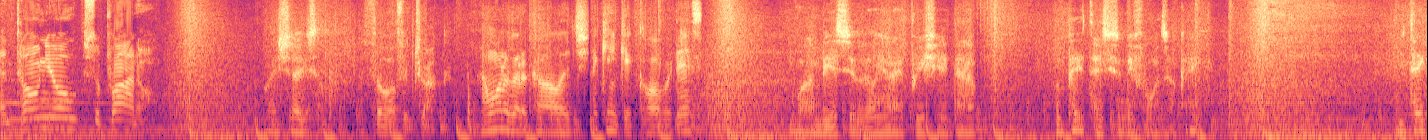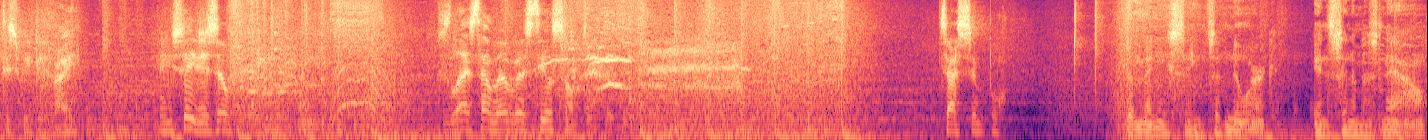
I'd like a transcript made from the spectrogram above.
Antonio Soprano. Let me show you something. I fell off a truck. I want to go to college. I can't get caught with this. You want to be a civilian, I appreciate that. But pay attention to me for once, okay? You take the speakers, right? And you say to yourself, this is the last time I'm ever gonna steal something. It's that simple. The Many Saints of Newark in cinemas now.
